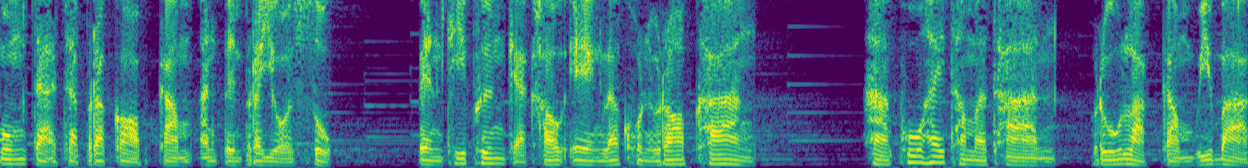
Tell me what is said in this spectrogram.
มุ่งแต่จะประกอบกรรมอันเป็นประโยชน์สุข เป็นที่พึ่งแก่เขาเองและคนรอบข้าง หากผู้ให้ธรรมทานรู้หลักกรรมวิบาก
